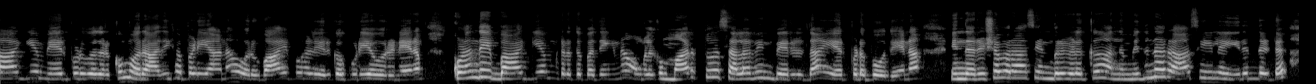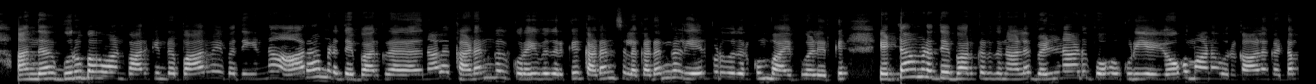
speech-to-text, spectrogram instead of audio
பாக்கியம் ஏற்படுவதற்கும் ஒரு அதிகப்படியான ஒரு வாய்ப்புகள் இருக்கக்கூடிய ஒரு நேரம். குழந்தை பாக்கியம்ன்றது பாத்தீங்கன்னா உங்களுக்கு மருத்துவ செலவின் பேரில் தான் ஏற்பட போகுது. ஏன்னா இந்த ரிஷபராசி என்பர்களுக்கு அந்த மிதுன ராசியில இருந்துட்டு அந்த குரு பகவான் பார்க்கின்ற பார்வை பாத்தீங்கன்னா ஆறாம் இடத்தை பார்க்கிறார். அதனால கடன்கள் கடன்கள் குறைவதற்கு கடன் சில கடன்கள் ஏற்படுவதற்கும் வாய்ப்புகள் இருக்கு. எட்டாம் இடத்தை பார்க்கறதுனால வெளிநாடு போகக்கூடிய யோகமான ஒரு காலகட்டம்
